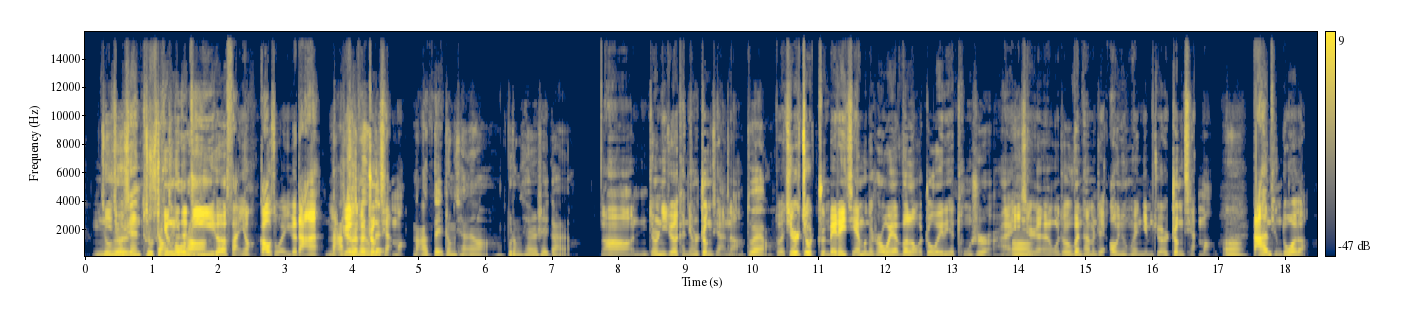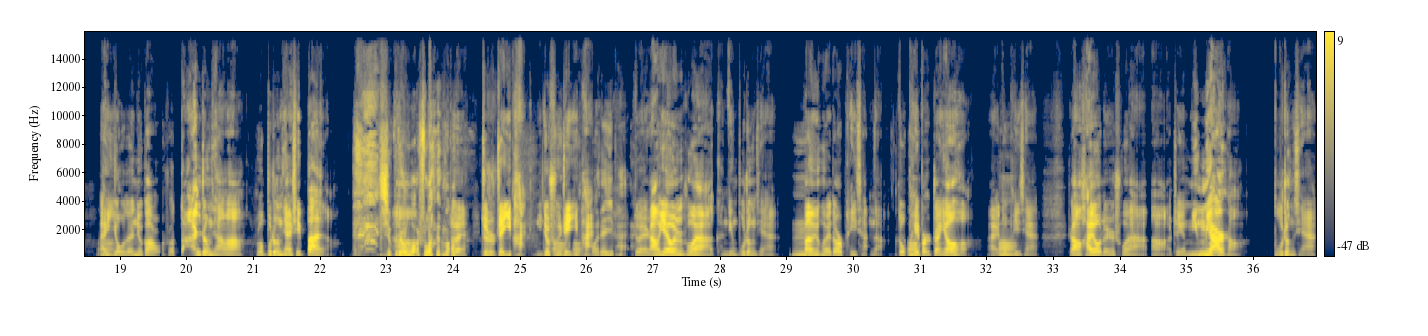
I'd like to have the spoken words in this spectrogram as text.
你就是先就凭你的第一个反应告诉我一个答案，你那觉得它挣钱吗？那得挣钱啊！不挣钱谁干啊？啊，就是你觉得肯定是挣钱的。对啊，对，其实就准备这节目的时候，我也问了我周围的一些同事，哎，一些嗯人，我就问他们这奥运会你们觉得挣钱吗？嗯，答案挺多的，哎，嗯有的人就告诉我说，当然挣钱了，说不挣钱谁办啊？这不就是我说的吗？对，就是这一派，你就属于这一派。我这一派，对，然后也有人说呀，肯定不挣钱，嗯办奥运会都是赔钱的，都赔本赚吆喝，哎，都哦赔钱。然后还有的人说呀，啊，这个明面上不挣钱，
